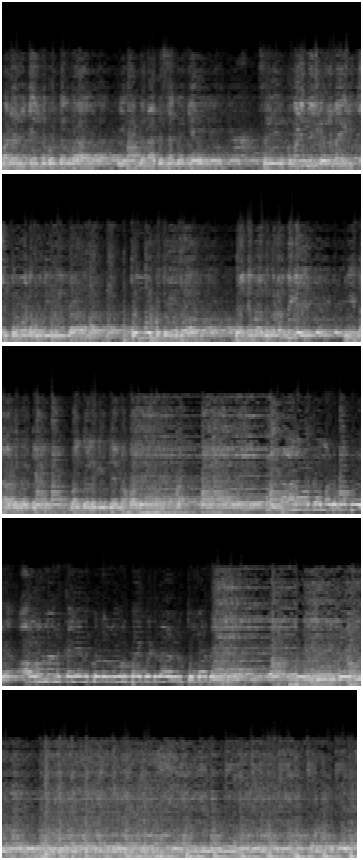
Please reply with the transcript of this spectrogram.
ಮನರಂಜನೆ ಕೊಟ್ಟಂತ ಈ ಒಂದು ನಾಟ್ಯ ಸಂಘಕ್ಕೆ ಶ್ರೀ ರುಕ್ಮಣಿ ಮಿಶ್ಕರ ನಾಯಕ ಚಿತ್ರ ಮಾಡಿಕೊಂಡಿರುವುದರಿಂದ ತುಂಬು ಹೃದಯದ ಧನ್ಯವಾದಗಳೊಂದಿಗೆ ಈ ನಾಟಕಕ್ಕೆ ಮಂಗಲ ಗೀತೆಯನ್ನು ಹಾಡ ನಾಟಕ ಅವರು ನನ್ನ ಕಲೆ ಅನ್ಕೊಂಡು ನೂರು ರೂಪಾಯಿ ಬಿಟ್ಟರೆ ತುಂಬಾ ಧನ್ಯವಾದ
